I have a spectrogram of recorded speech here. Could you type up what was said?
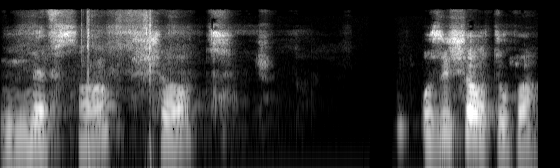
neuf cent short ozwi short ou pas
